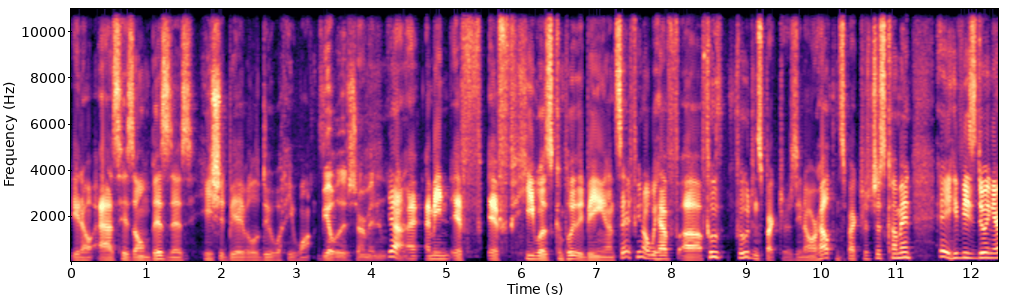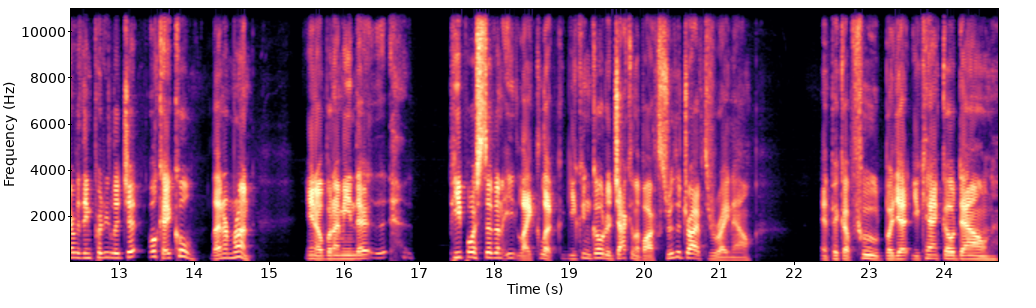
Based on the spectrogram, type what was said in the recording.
you know, as his own business, he should be able to do what he wants. Be able to determine. Yeah, you know, I, I mean, if if he was completely being unsafe, you know, we have uh, food food inspectors, you know, or health inspectors just come in. Hey, if he's doing everything pretty legit, okay, cool, let him run. You know, but I mean, there people are still gonna eat. Like, look, you can go to Jack in the Box through the drive-through right now and pick up food, but yet you can't go down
